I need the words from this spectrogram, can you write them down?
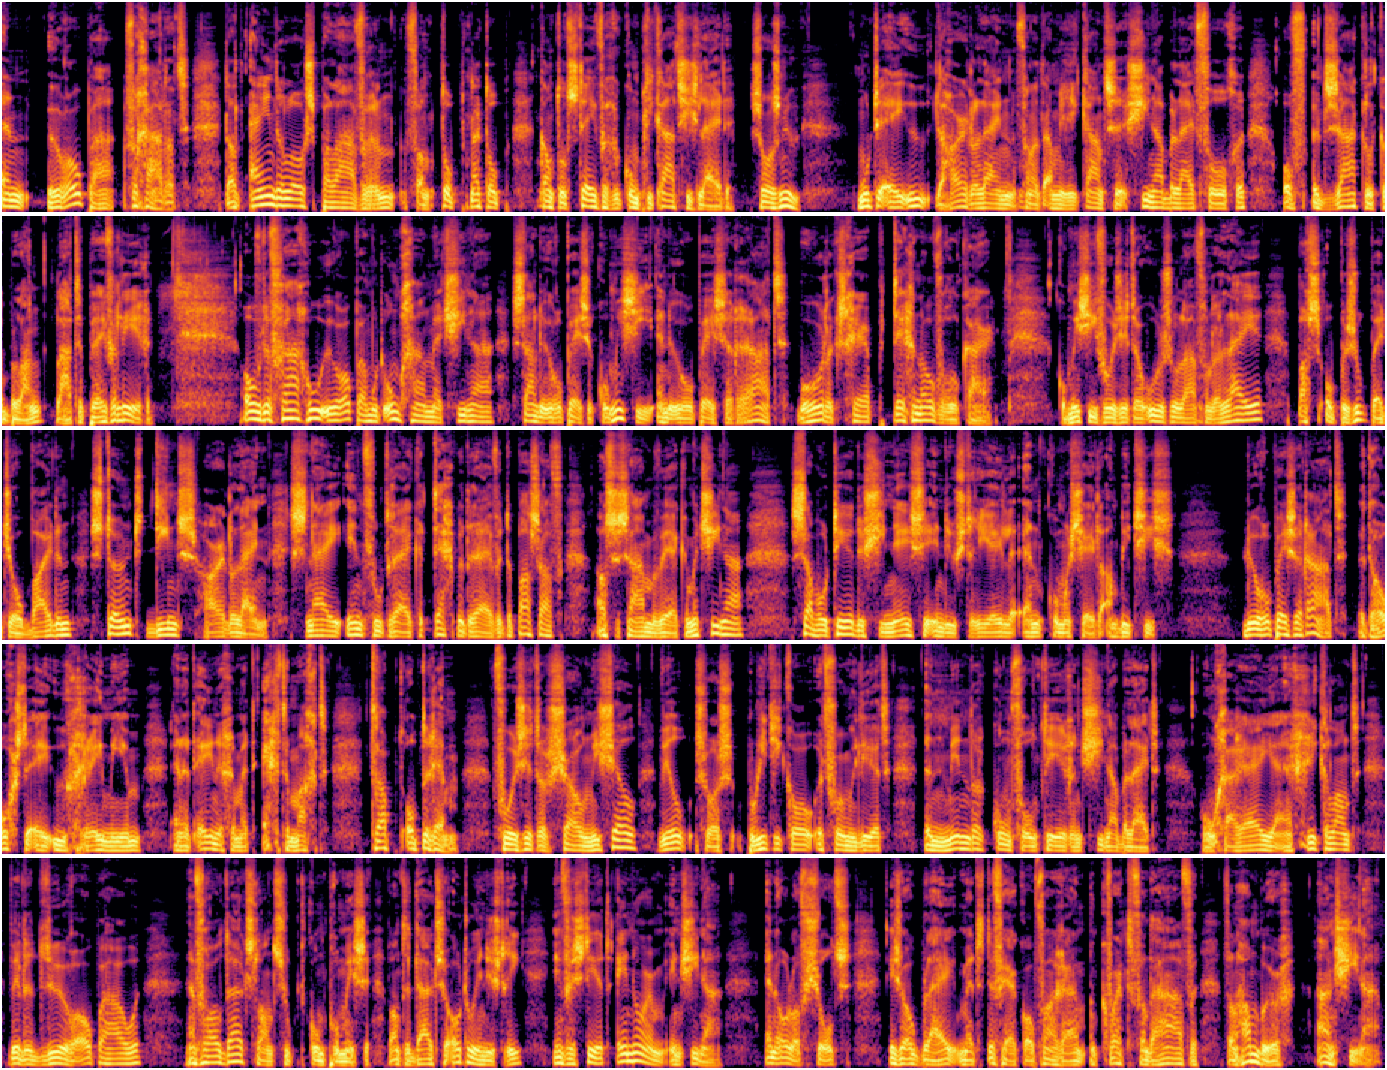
en Europa vergadert. Dat eindeloos palaveren van top naar top kan tot stevige complicaties leiden, zoals nu. Moet de EU de harde lijn van het Amerikaanse China-beleid volgen of het zakelijke belang laten prevaleren? Over de vraag hoe Europa moet omgaan met China staan de Europese Commissie en de Europese Raad behoorlijk scherp tegenover elkaar. Commissievoorzitter Ursula von der Leyen, pas op bezoek bij Joe Biden, steunt diens harde lijn. Snij invloedrijke techbedrijven de pas af als ze samenwerken met China. Saboteer de Chinese industriële en commerciële ambities. De Europese Raad, het hoogste EU-gremium en het enige met echte macht, trapt op de rem. Voorzitter Charles Michel wil, zoals Politico het formuleert, een minder confronterend China-beleid. Hongarije en Griekenland willen de deuren openhouden. En vooral Duitsland zoekt compromissen, want de Duitse auto-industrie investeert enorm in China. En Olaf Scholz is ook blij met de verkoop van ruim een kwart van de haven van Hamburg aan China.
